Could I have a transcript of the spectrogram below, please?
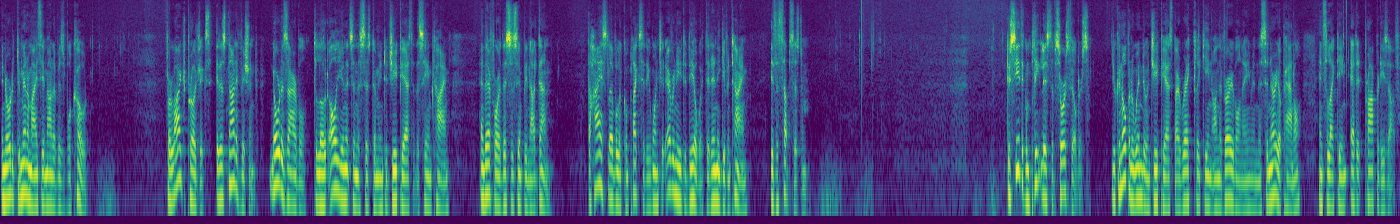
in order to minimize the amount of visible code. For large projects, it is not efficient nor desirable to load all units in the system into GPS at the same time, and therefore this is simply not done. The highest level of complexity one should ever need to deal with at any given time is a subsystem. To see the complete list of source filters, you can open a window in GPS by right-clicking on the variable name in the Scenario panel and selecting Edit Properties of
